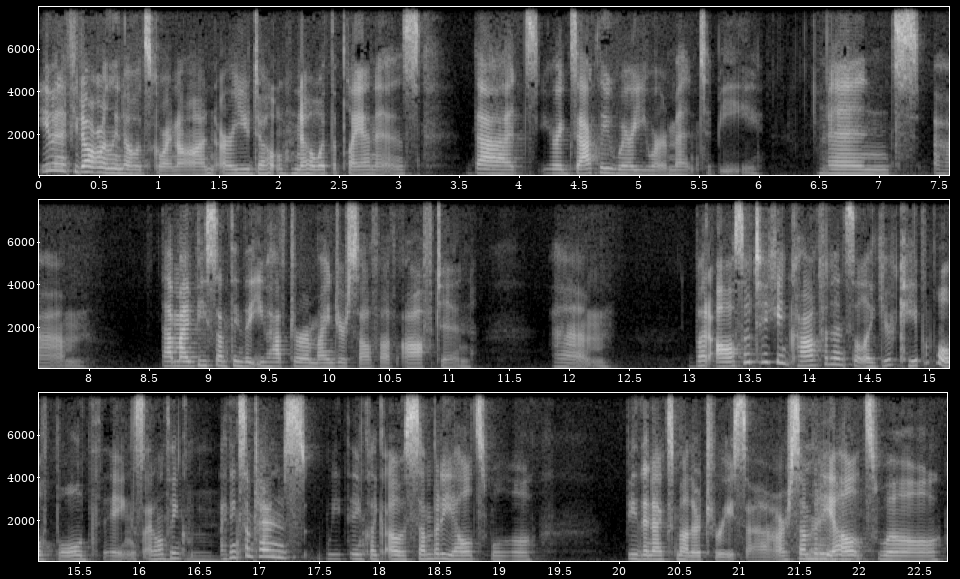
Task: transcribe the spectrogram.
even if you don't really know what's going on or you don't know what the plan is, that you're exactly where you are meant to be, and um, that might be something that you have to remind yourself of often. Um, but also taking confidence that like you're capable of bold things. I don't think I think sometimes we think like oh somebody else will be the next Mother Teresa or somebody else will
